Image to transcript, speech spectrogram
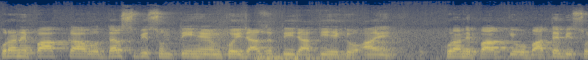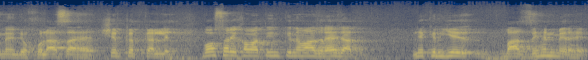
قرآن پاک کا وہ درس بھی سنتی ہیں، ان کو اجازت دی جاتی ہے کہ وہ آئیں۔ قرآن پاک کی وہ باتیں بھی سنیں جو خلاصہ ہے، شرکت کر لیں بہت ساری خواتین کی نماز رہ جاتی، لیکن یہ بات ذہن میں رہے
